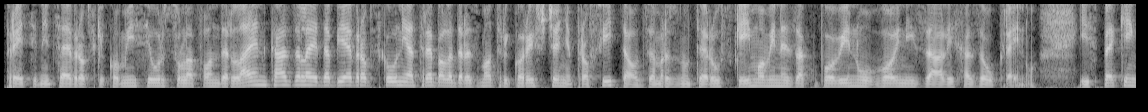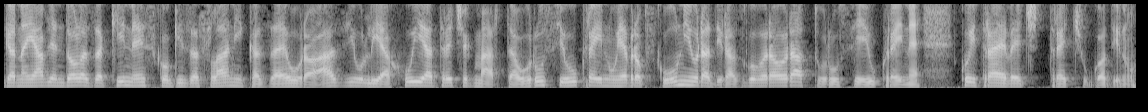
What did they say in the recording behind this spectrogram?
Predsjednica Evropske komisije Ursula von der Leyen kazala je da bi Evropska unija trebala da razmotri korišćenje profita od zamrznute ruske imovine za kupovinu vojnih zaliha za Ukrajinu. Iz Pekinga najavljen dolazak kineskog izaslanika za Euroaziju Lija Huija 3. marta u Rusiju, Ukrajinu i Evropsku uniju radi razgovora o ratu Rusije i Ukrajine, koji traje već treću godinu.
